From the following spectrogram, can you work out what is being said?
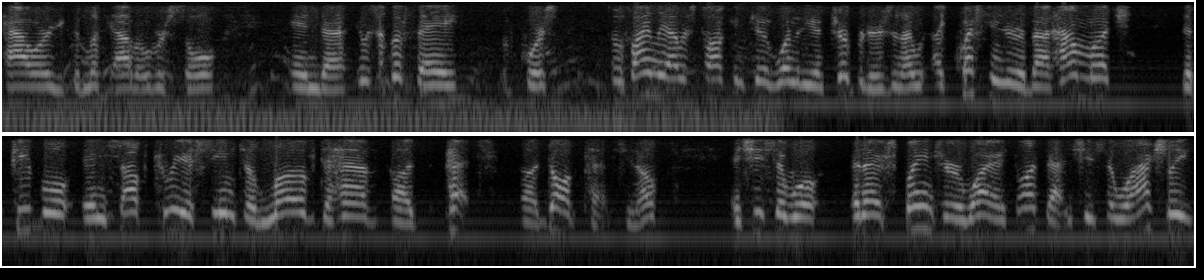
tower. You could look out over Seoul, and uh, it was a buffet, of course. So finally, I was talking to one of the interpreters, and I, I questioned her about how much the people in South Korea seem to love to have uh, pets, uh, dog pets, you know. And she said, well, and I explained to her why I thought that, and she said, well, actually,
